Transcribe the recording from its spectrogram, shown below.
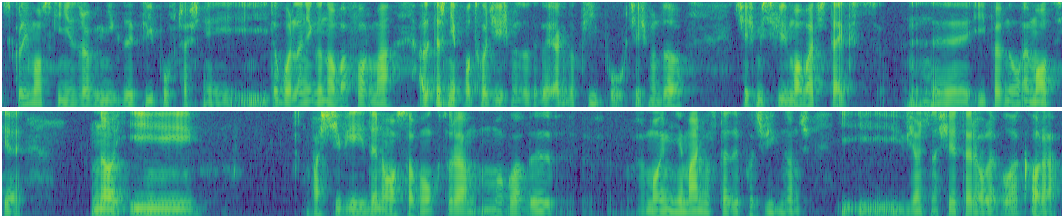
y, Skolimowski nie zrobił nigdy klipu wcześniej i to była dla niego nowa forma, ale też nie podchodziliśmy do tego jak do klipu. Chcieliśmy, do, chcieliśmy sfilmować tekst mhm. Y, i pewną emocję. No i właściwie jedyną osobą, która mogłaby w moim mniemaniu wtedy podźwignąć i, i wziąć na siebie tę rolę była Kora,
